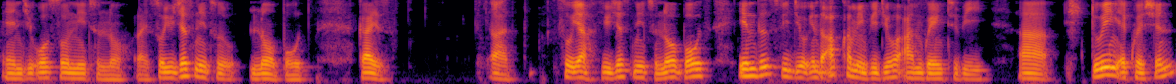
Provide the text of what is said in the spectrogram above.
and you also need to know right? So you just need to know both. Guys uh so yeah you just need to know both. In this video in the upcoming video i'm going to be uh doing a question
